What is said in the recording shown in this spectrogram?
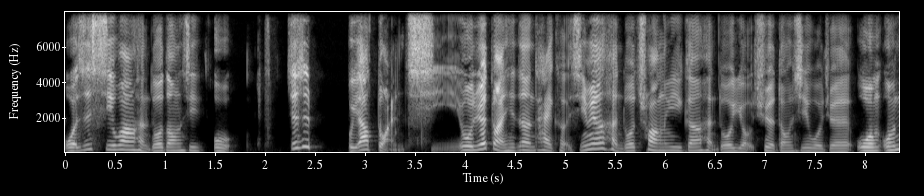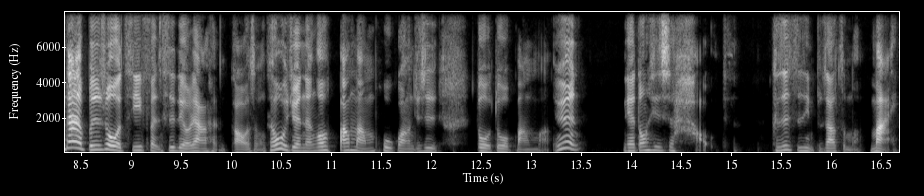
我是希望很多东西，我就是不要短期。我觉得短期真的太可惜，因为很多创意跟很多有趣的东西，我觉得我我们当然不是说我自己粉丝流量很高什么，可是我觉得能够帮忙曝光，就是多多帮忙，因为你的东西是好的。可是只是你不知道怎么卖，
